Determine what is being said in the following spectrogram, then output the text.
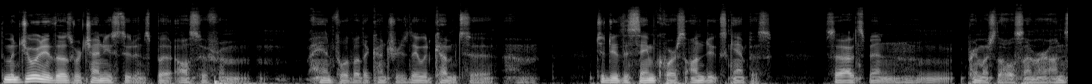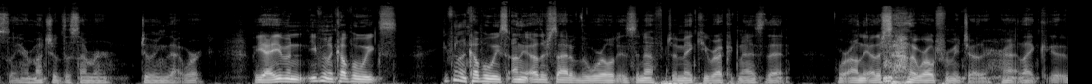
The majority of those were Chinese students, but also from a handful of other countries. They would come to um, to do the same course on Duke's campus. So I've spent pretty much the whole summer, honestly, or much of the summer doing that work. But yeah, even even a couple weeks, even a couple weeks on the other side of the world is enough to make you recognize that we're on the other side of the world from each other, right? Like uh,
